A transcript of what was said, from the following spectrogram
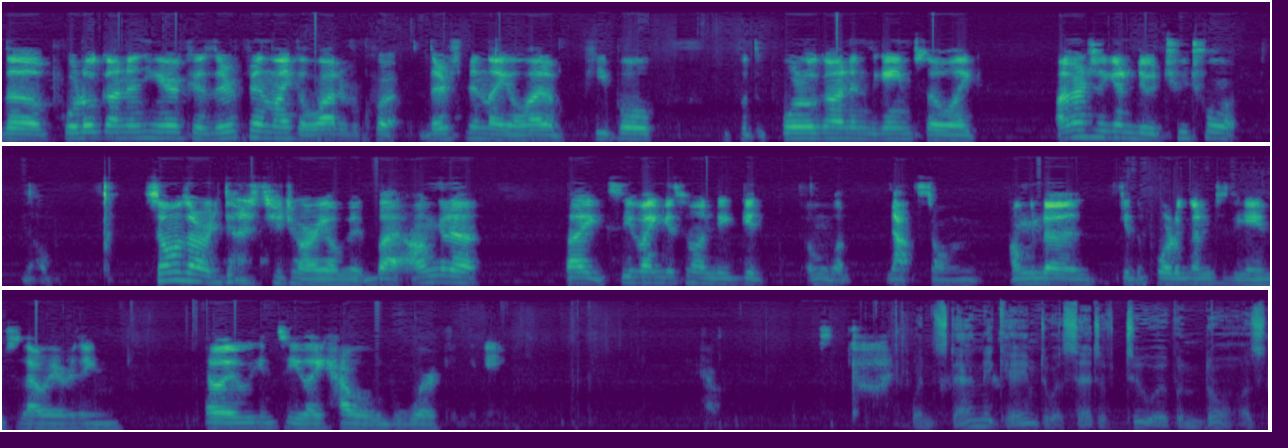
the portal gun in here because there's been like a lot of. There's been like a lot of people put the portal gun in the game. So like, I'm actually gonna do a tutorial. No, someone's already done a tutorial of it, but I'm gonna like see if I can get someone to get oh, I'm not stone. I'm gonna get the portal gun into the game so that way everything, that way we can see like how it would work in the game. God. When Stanley came to a set of two open doors,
